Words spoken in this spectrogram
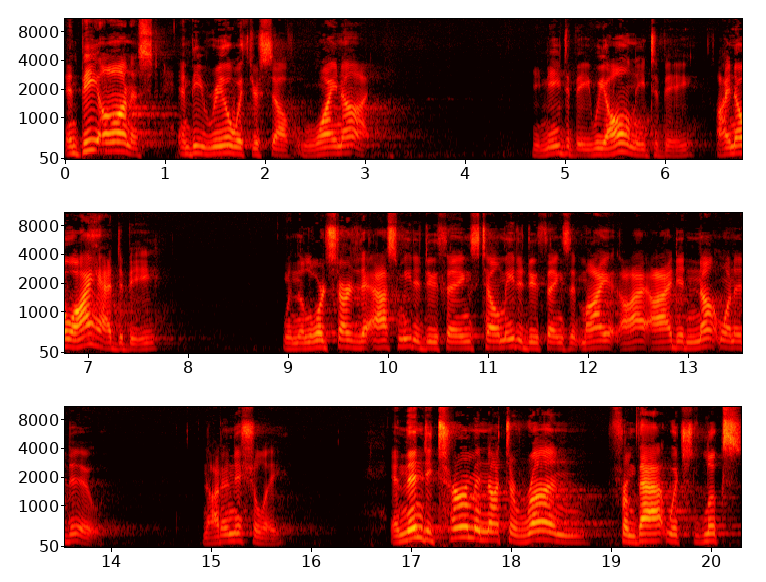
And be honest and be real with yourself. Why not? You need to be. We all need to be. I know I had to be. When the Lord started to ask me to do things, tell me to do things that my, I, I did not want to do, not initially. And then determine not to run from that which looks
